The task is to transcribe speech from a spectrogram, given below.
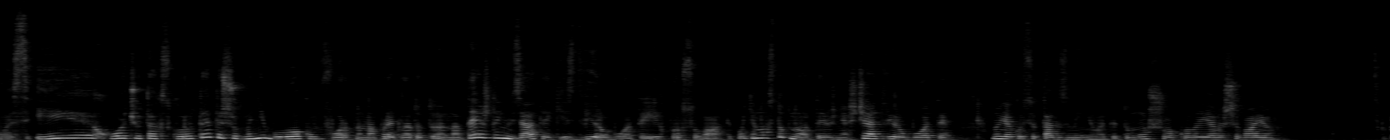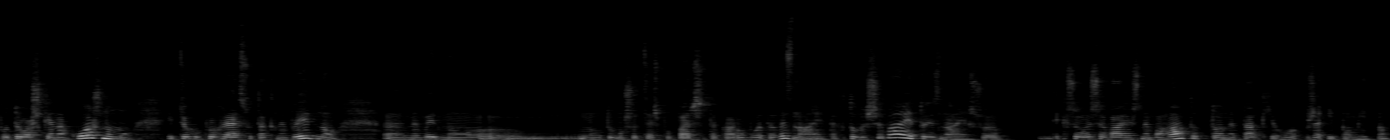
Ось, і хочу так скоротити, щоб мені було комфортно. Наприклад, от е, на тиждень взяти якісь дві роботи і їх просувати. Потім наступного тижня ще дві роботи. Ну, якось отак змінювати. Тому що коли я вишиваю потрошки на кожному, і цього прогресу так не видно. е, Не видно, е, ну, тому що це ж, по-перше, така робота, ви знаєте. Хто вишиває, той знає, що якщо вишиваєш небагато, то не так його вже і помітно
